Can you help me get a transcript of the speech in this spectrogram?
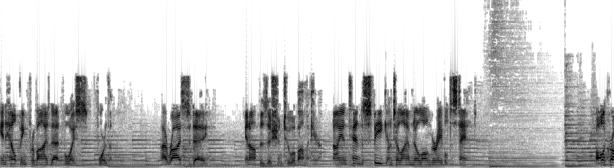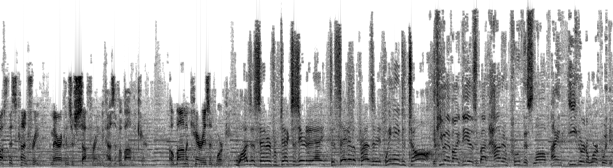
in helping provide that voice for them. I rise today in opposition to Obamacare. I intend to speak until I am no longer able to stand. All across this country, Americans are suffering because of Obamacare. Obamacare isn't working. Why is the senator from Texas here today? To say to the president, we need to talk. If you have ideas about how to improve this law, I am eager to work with you.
